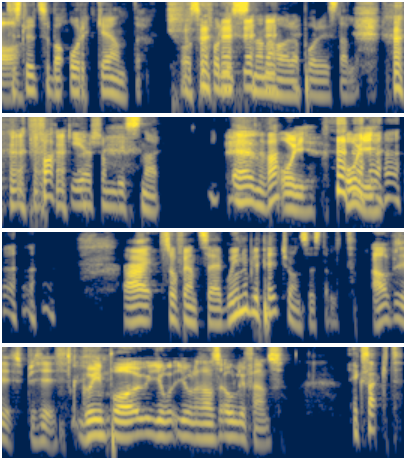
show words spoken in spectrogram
här. Till slut så bara orkar jag inte. Och så får lyssnarna höra på det istället. Fuck er som lyssnar. Äh, va? oj, oj. Nej, så får jag inte säga. Gå in och bli patrons istället. Ja, precis, precis. Gå in på jo, Jonathans Onlyfans. Exakt.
